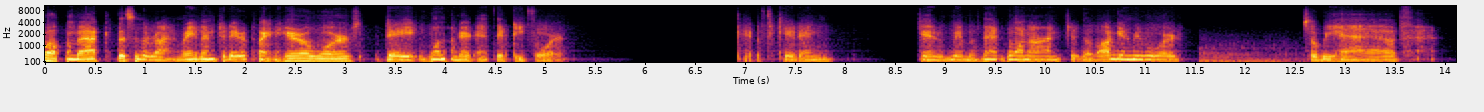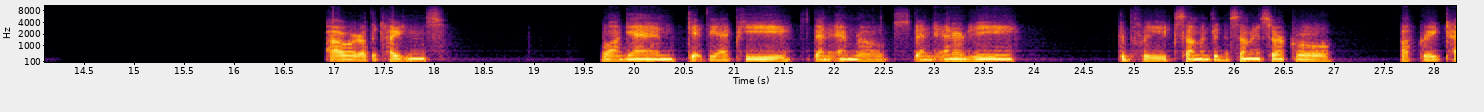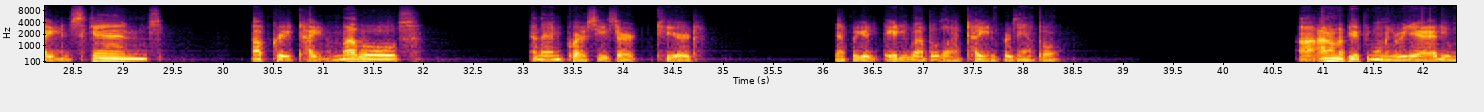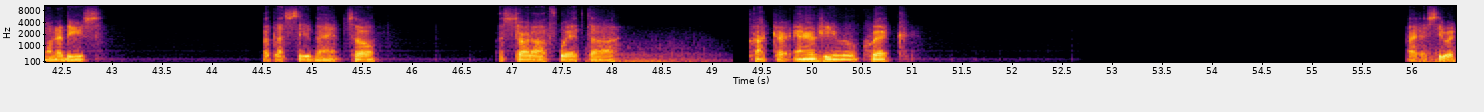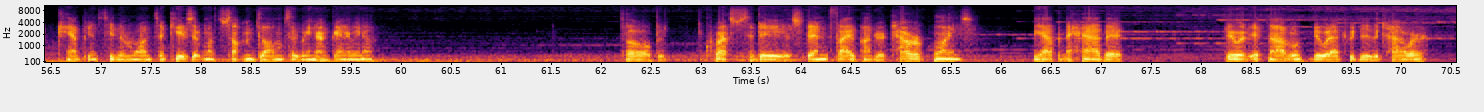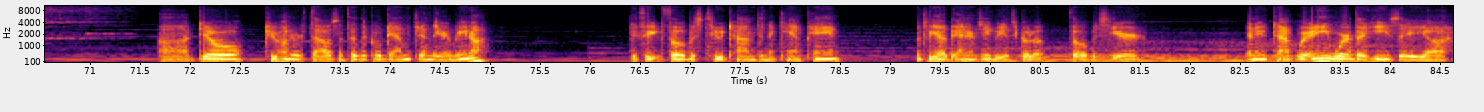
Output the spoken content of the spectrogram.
Welcome back. This is the Rotten Raven. Today we're playing Hero Wars, day 154. Okay, let's get in. Okay, we have an event going on to the login reward. So we have Power of the Titans. Log in, get VIP, spend emerald, spend energy, complete summons in the summoning circle, upgrade Titan skins, upgrade Titan levels, and then of course these are tiered. If we get 80 levels on Titan, for example. Uh, I don't know if you want me to read any one of these, but that's the event. So let's start off with uh, collect our energy real quick. Alright, let's see what champion season wants in case it wants something dumb with Arena and Grand Arena. So the quest today is spend 500 tower coins. If you happen to have it, do it. If not, we'll do it after we do the tower. Uh, deal 200,000 physical damage in the arena. Defeat Phobos two times in a campaign. If we have energy, we just go to Phobos here. Anytime, anywhere that he's a, uh,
